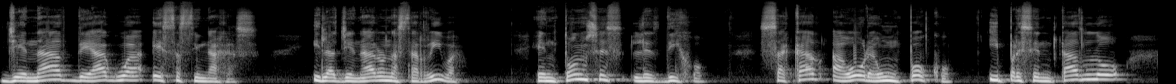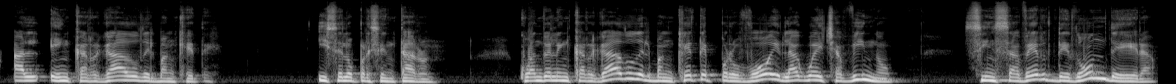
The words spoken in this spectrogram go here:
llenad de agua estas tinajas, y las llenaron hasta arriba. Entonces les dijo, sacad ahora un poco y presentadlo al encargado del banquete y se lo presentaron. Cuando el encargado del banquete probó el agua hecha vino, sin saber de dónde era,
